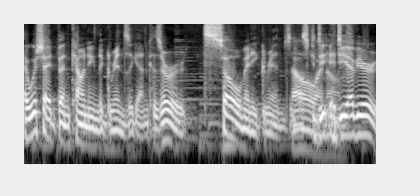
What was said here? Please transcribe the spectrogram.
I wish I'd been counting the grins again because there were so many grins. Oh, do, do you have your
